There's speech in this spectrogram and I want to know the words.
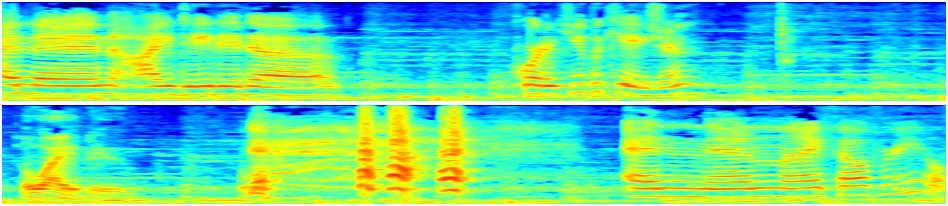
And then I dated a Puerto Cuba Cajun. A white dude. And then I fell for you.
